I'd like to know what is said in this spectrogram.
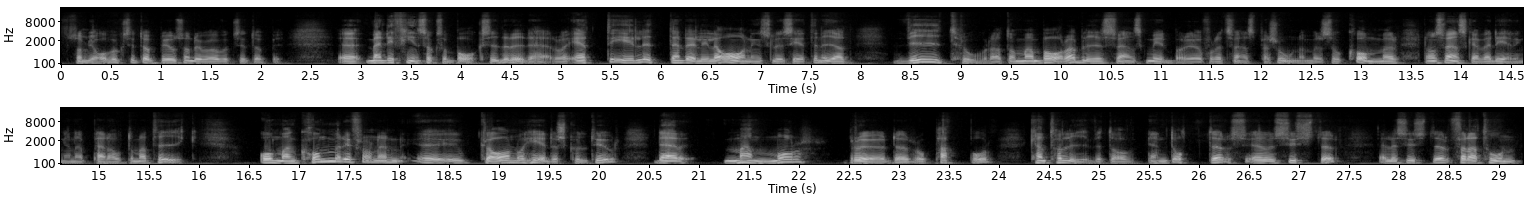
som jag har vuxit upp i och som du har vuxit upp i. Eh, men det finns också baksidor i det här och ett är lite den där lilla aningslösheten i att vi tror att om man bara blir svensk medborgare och får ett svenskt personnummer så kommer de svenska värderingarna per automatik. Om man kommer ifrån en eh, klan och hederskultur där mammor bröder och pappor kan ta livet av en dotter eller syster eller syster för att hon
